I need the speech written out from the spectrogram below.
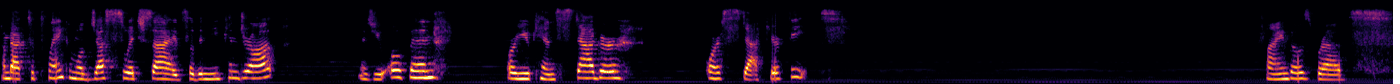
Come back to plank and we'll just switch sides. So the knee can drop as you open, or you can stagger or stack your feet. Find those breaths.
